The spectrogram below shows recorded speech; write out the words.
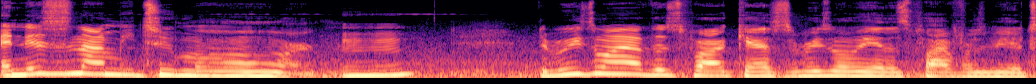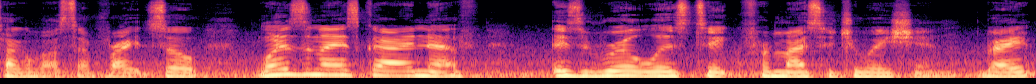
and this is not me to my own horn. Mm-hmm. The reason why I have this podcast, the reason why we have this platform is able to talk about stuff, right? So, one is a nice guy enough is realistic for my situation, right?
